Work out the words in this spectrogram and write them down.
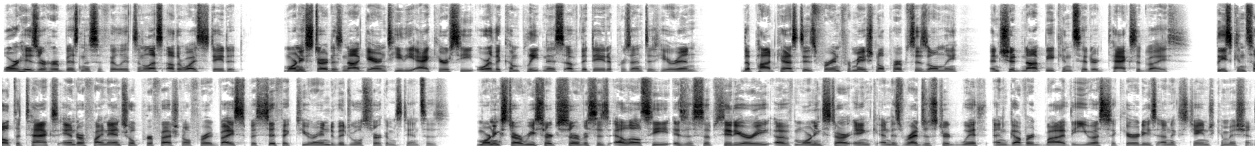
or his or her business affiliates unless otherwise stated. Morningstar does not guarantee the accuracy or the completeness of the data presented herein. The podcast is for informational purposes only and should not be considered tax advice. Please consult a tax and or financial professional for advice specific to your individual circumstances. Morningstar Research Services LLC is a subsidiary of Morningstar Inc. and is registered with and governed by the U.S. Securities and Exchange Commission.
